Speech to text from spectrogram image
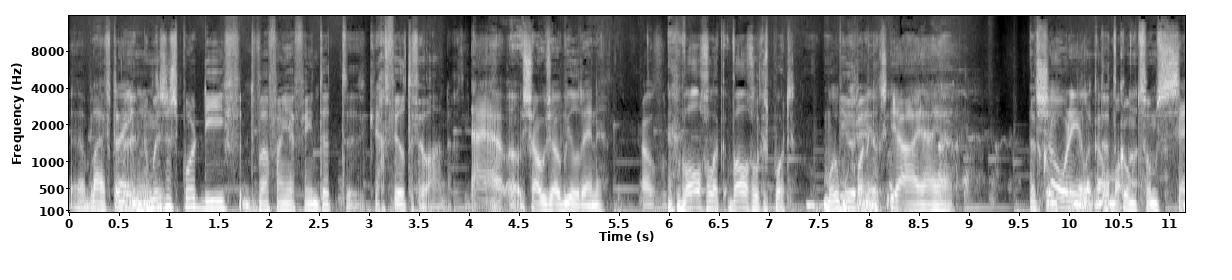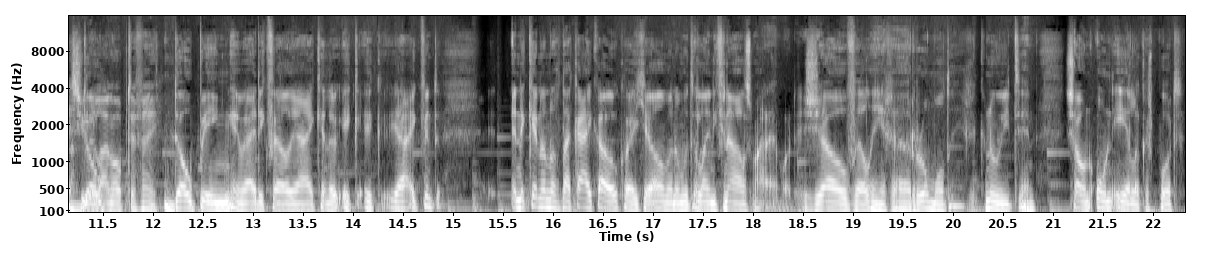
eh, blijven trainen. Noem eens een sport die, waarvan jij vindt dat krijgt veel te veel aandacht. Nou ja, sowieso wielrennen. Walgelijk, walgelijke sport. Moet gewoon. Ja, ja, ja. Dat Zo komt- oneerlijk Dat allemaal. komt soms zes uur lang op tv. Doping en weet ik veel. Ja, ik, ik, ik, ja, ik vind... En ik ken er nog naar kijken ook, weet je wel. Maar dan moeten alleen die finales. Maar er wordt zoveel in gerommeld en geknoeid. En zo'n oneerlijke sport.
